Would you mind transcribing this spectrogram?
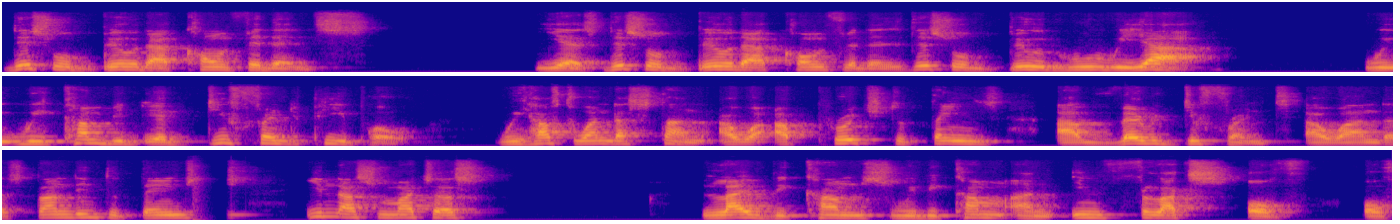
this will build our confidence. Yes, this will build our confidence. This will build who we are. We, we can be different people. We have to understand our approach to things are very different. Our understanding to things, in as much as life becomes, we become an influx of, of,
